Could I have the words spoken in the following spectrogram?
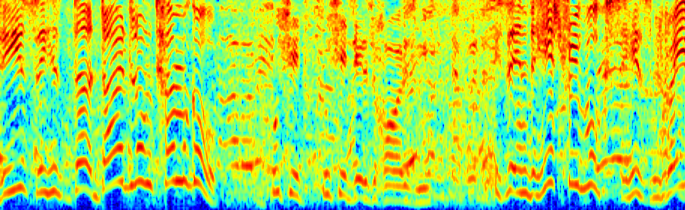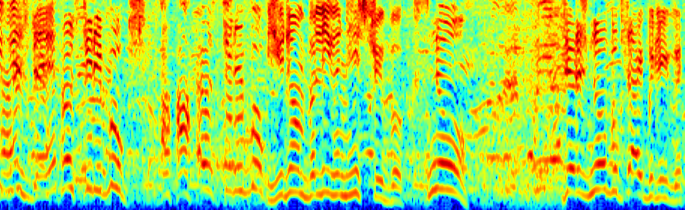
these. He di- died long time ago. Who said? Who said there is a Khawarizmi? He's in the history books. His grave is there. History books. History books. You don't believe in history books. No, there is no books. I believe it.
